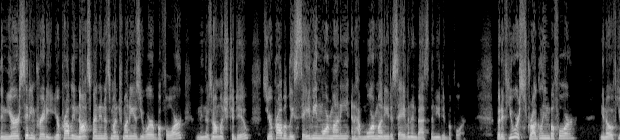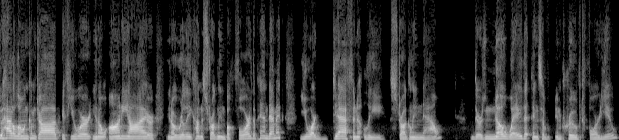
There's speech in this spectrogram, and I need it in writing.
then you're sitting pretty. You're probably not spending as much money as you were before. I mean, there's not much to do. So you're probably saving more money and have more money to save and invest than you did before. But if you were struggling before, you know, if you had a low income job, if you were, you know, on EI or, you know, really kind of struggling before the pandemic, you are definitely struggling now there's no way that things have improved for you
